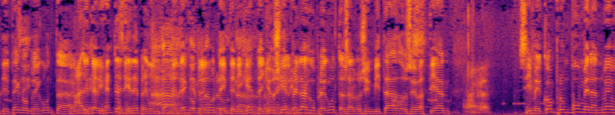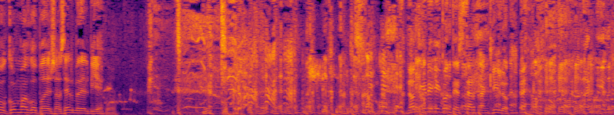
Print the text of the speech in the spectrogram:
le tengo Sí. pregunta. Ah, inteligente, le sí. tiene pregunta. Ah, Le tengo pregunta, pregunta inteligente. Yo siempre le hago preguntas a los invitados, Sebastián. A ver. Si me compro un boomerang nuevo, ¿cómo hago para deshacerme del viejo? No tiene que contestar, tranquilo. Tranquilo.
